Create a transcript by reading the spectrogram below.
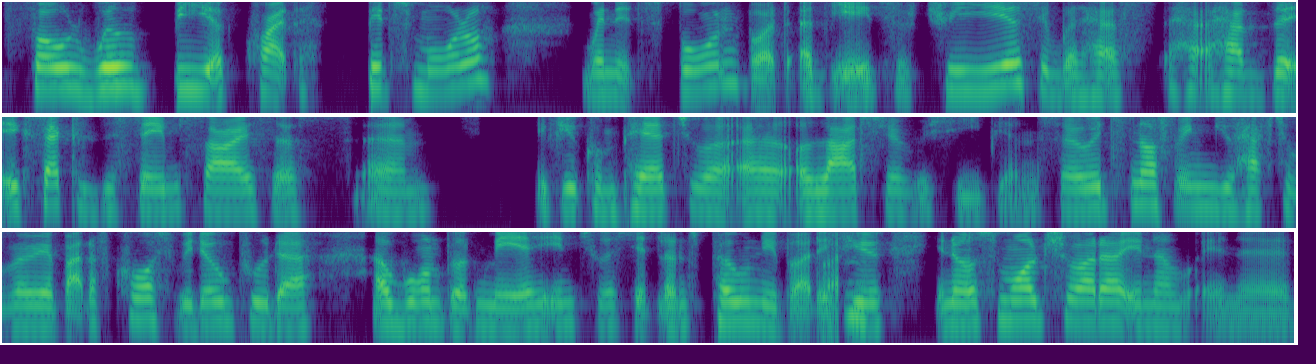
foal will be a quite bit smaller when it's born, but at the age of three years, it will has have the exactly the same size as um, if you compare to a, a, larger recipient. So it's nothing you have to worry about. Of course, we don't put a, a warm blood mare into a Shetland pony, but if you, you know, a small trotter in a, in a,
